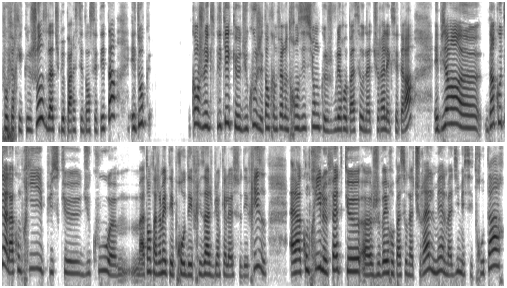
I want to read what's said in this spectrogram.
Faut faire quelque chose. Là, tu peux pas rester dans cet état. Et donc, quand je lui ai expliqué que du coup j'étais en train de faire une transition, que je voulais repasser au naturel, etc. Eh bien, euh, d'un côté, elle a compris puisque du coup euh, ma tante a jamais été pro défrisage, bien qu'elle se défrise. Elle a compris le fait que euh, je veuille repasser au naturel, mais elle m'a dit mais c'est trop tard.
